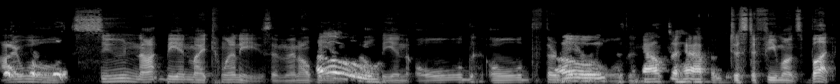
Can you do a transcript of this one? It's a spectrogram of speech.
I will soon not be in my 20s and then I'll be, oh. I'll be an old, old 30 year old. About to happen. Just a few months. But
